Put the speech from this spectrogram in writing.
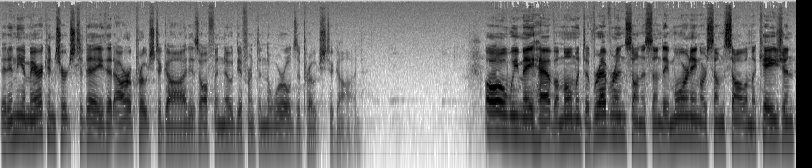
that in the American church today that our approach to God is often no different than the world's approach to God? Oh, we may have a moment of reverence on a Sunday morning or some solemn occasion,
